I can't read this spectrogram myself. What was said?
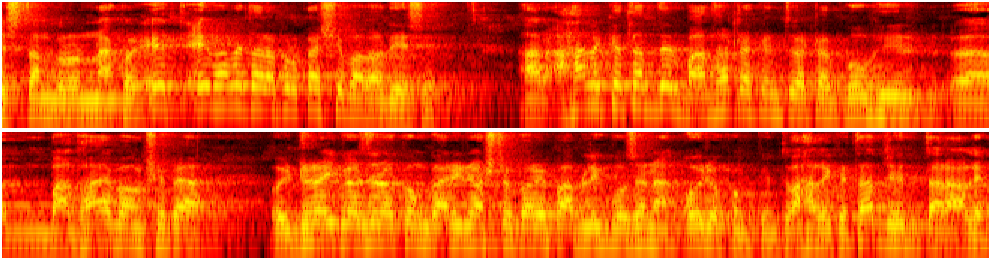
ইসলাম গ্রহণ না করে। এইভাবে তারা প্রকাশ্যে বাধা দিয়েছে। আর আহলে কেতাবদের বাধাটা কিন্তু একটা গভীর বাধা এবং সেটা ওই ড্রাইভার যেরকম গাড়ি নষ্ট করে, পাবলিক বোঝে না ওই রকম কিন্তু আহলে কেতাব যেহেতু তারা আলেম।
